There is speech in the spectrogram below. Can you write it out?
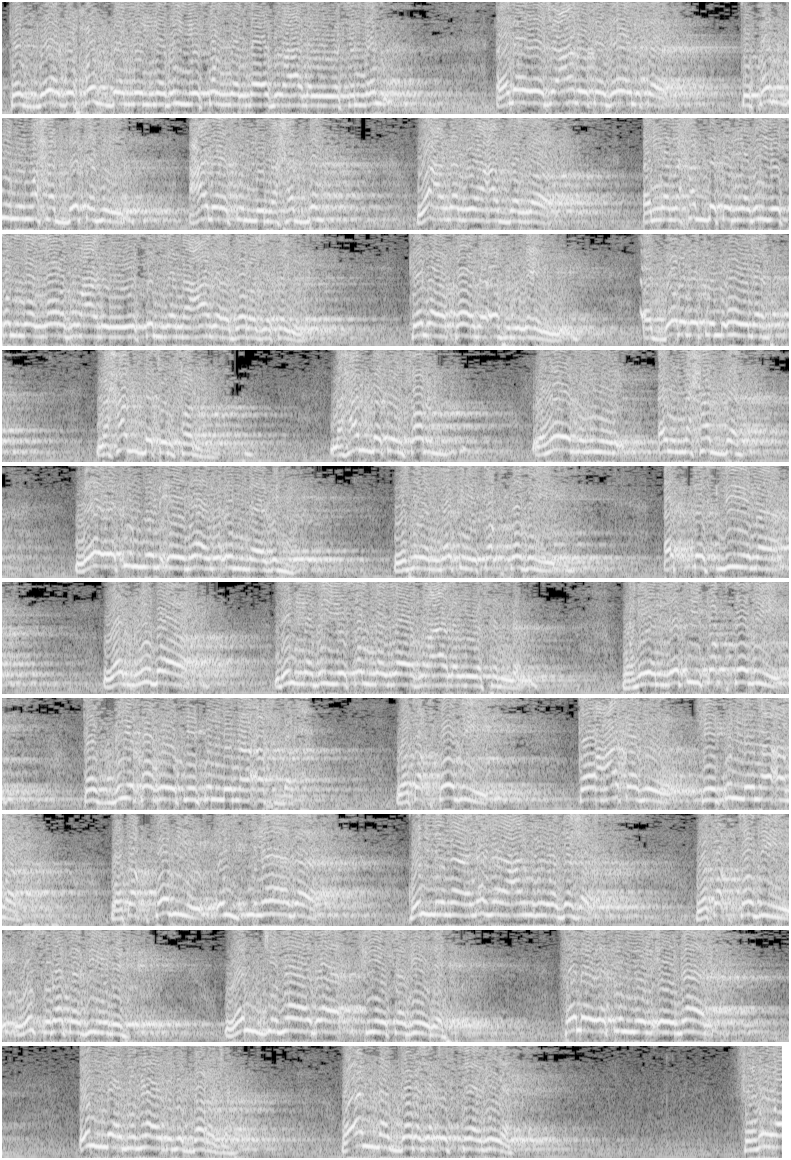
تزداد حبا للنبي صلى الله عليه وسلم؟ ألا يجعلك ذلك تقدم محبته على كل محبة. واعلم يا عبد الله أن محبة النبي صلى الله عليه وسلم على درجتين. كما قال أهل العلم الدرجة الأولى محبة الفرد. محبة الفرد وهذه المحبة لا يتم الإيمان إلا به. وهي التي تقتضي التسليم والرضا للنبي صلى الله عليه وسلم. وهي التي تقتضي تصديقه في كل ما أخبر وتقتضي طاعته في كل ما أمر وتقتضي اجتناب كل ما نهى عنه وزجر وتقتضي نصرة دينه. والجهاد في سبيله فلا يتم الإيمان إلا بهذه الدرجة. وأما الدرجة الثانية فهو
